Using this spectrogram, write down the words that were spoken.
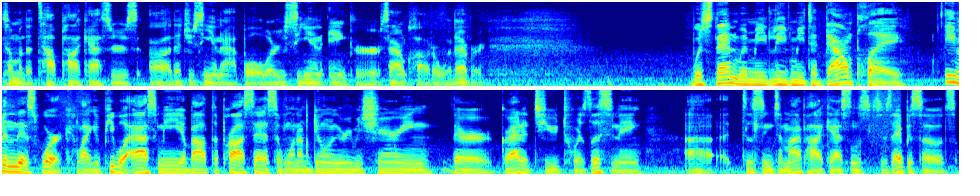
some of the top podcasters uh, that you see in Apple or you see in Anchor or SoundCloud or whatever. Which then would me leave me to downplay even this work. Like if people ask me about the process of what I'm doing or even sharing their gratitude towards listening, uh, listening to my podcast and listening to his episodes,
